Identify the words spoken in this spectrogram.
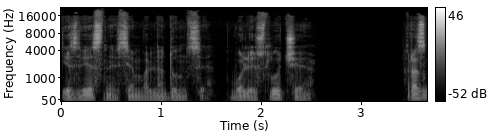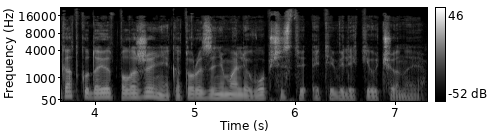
известные всем вольнодумцы, волей случая? Разгадку дает положение, которое занимали в обществе эти великие ученые.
